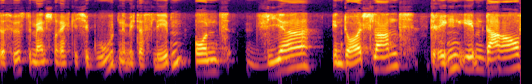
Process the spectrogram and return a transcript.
das höchste menschenrechtliche Gut, nämlich das Leben. Und wir in Deutschland dringen eben darauf,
